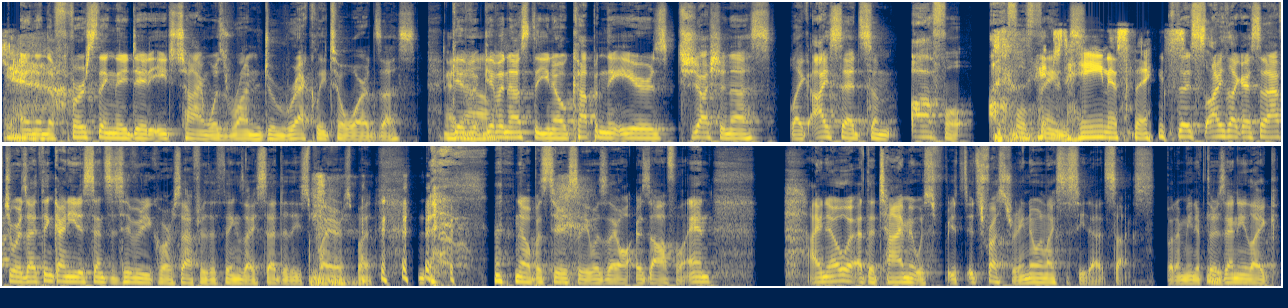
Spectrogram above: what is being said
Yeah, And then the first thing they did each time was run directly towards us, Give, giving us the you know cup in the ears, shushing us. Like I said, some awful, awful things. just heinous things. This, I like I said afterwards. I think I need a sensitivity course after the things I said to these players. But no, but seriously, it was it was awful. And I know at the time it was it's, it's frustrating. No one likes to see that. It sucks. But I mean, if there's mm. any like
